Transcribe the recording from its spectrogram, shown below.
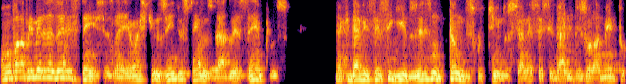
Vamos falar primeiro das resistências. Né? Eu acho que os índios têm nos dado exemplos né, que devem ser seguidos. Eles não estão discutindo se a necessidade do isolamento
